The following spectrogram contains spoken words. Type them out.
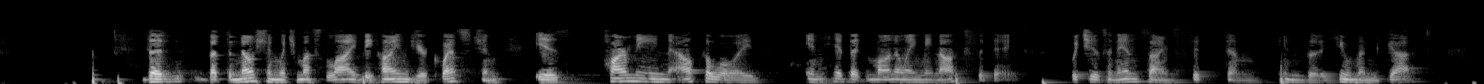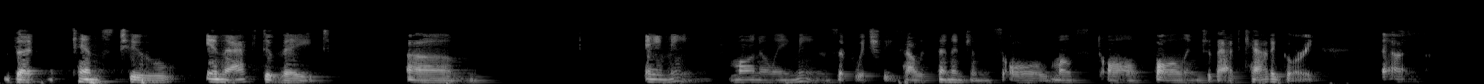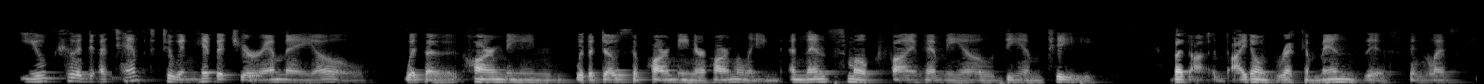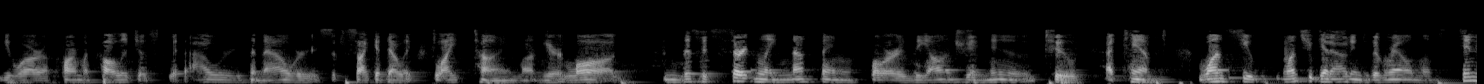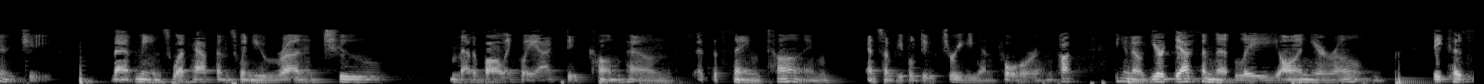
The, but the notion which must lie behind your question is harmine alkaloids inhibit monoamine oxidase, which is an enzyme system in the human gut that tends to inactivate um, amines, monoamines, of which these hallucinogens almost all fall into that category. Uh, you could attempt to inhibit your MAO with a harmine, with a dose of harmine or harmaline, and then smoke 5-MeO DMT. But I, I don't recommend this unless you are a pharmacologist with hours and hours of psychedelic flight time on your log. This is certainly nothing for the ingenue to attempt. Once you, once you get out into the realm of synergies, that means what happens when you run two metabolically active compounds at the same time, and some people do three and four and five, you know, you're definitely on your own because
